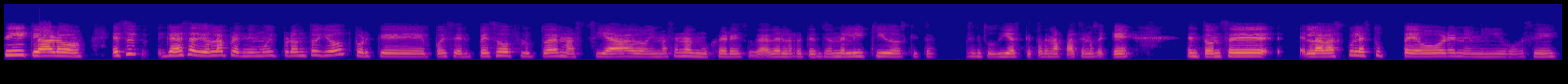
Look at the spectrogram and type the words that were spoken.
Sí, claro. Eso, gracias a Dios, lo aprendí muy pronto yo porque pues el peso fluctúa demasiado y más en las mujeres, o sea, de la retención de líquidos, que estás en tus días, que estás en la fase, no sé qué. Entonces, la báscula es tu peor enemigo, sí.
